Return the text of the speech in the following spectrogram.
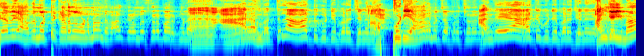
தேவையோ அதை மட்டும் கடந்து விடணும் அந்த வாழ்க்கை ரொம்ப சிறப்பா இருக்கும்ல. ஆரம்பத்துல ஆட்டுக்குட்டி பிரச்சனை அப்படி ஆரம்பிச்ச பிரச்சனை அந்த ஆட்டுக்குட்டி பிரச்சனை அங்கேயுமா?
